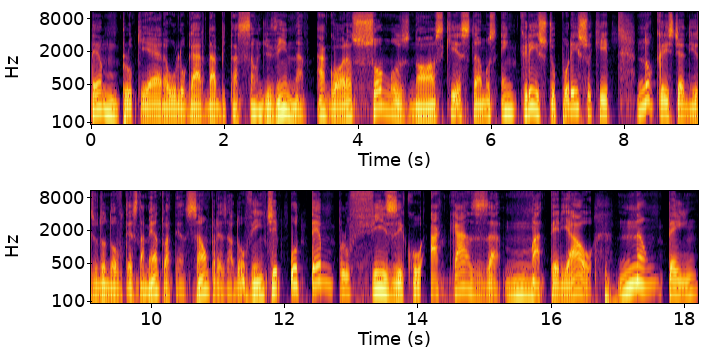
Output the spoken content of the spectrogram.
templo que era o lugar da habitação divina, agora somos nós que estamos em Cristo. Por isso que no cristianismo do Novo Testamento, atenção, prezado ouvinte, o templo físico, a casa material não tem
